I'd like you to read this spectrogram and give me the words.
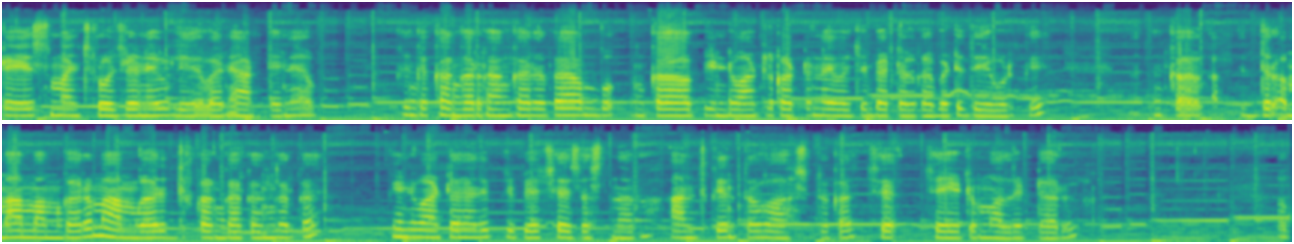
డేస్ మంచి రోజులు అనేవి లేవని అంటేనే ఇంకా కంగారు కంగారుగా ఇంకా పిండి వంటలు కట్ట నైవేద్యం పెట్టాలి కాబట్టి దేవుడికి. ఇంకా ఇద్దరు మా అమ్మమ్మగారు మా అమ్మగారు ఇద్దరు కంగారు కంగారుగా పిండి వంటలు అనేది ప్రిపేర్ చేసేస్తున్నారు. అందుకే ఎంతో ఫాస్ట్గా చే- చేయటం మొదలెట్టారు. ఒక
